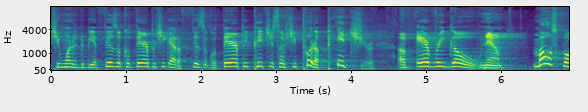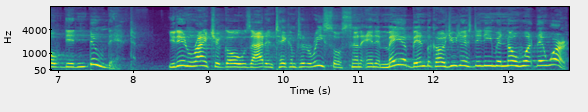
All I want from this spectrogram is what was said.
She wanted to be a physical therapist. She got a physical therapy picture, so she put a picture of every goal. Now, most folk didn't do that. You didn't write your goals out and take them to the resource center, and it may have been because you just didn't even know what they were.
